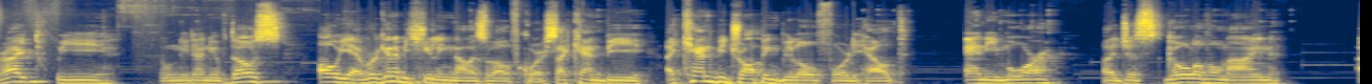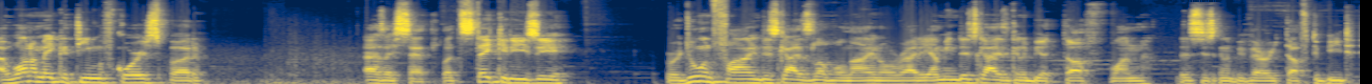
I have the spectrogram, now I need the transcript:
Right, we don't need any of those. Oh yeah, we're gonna be healing now as well, of course. I can't be I can't be dropping below 40 health anymore. I just go level 9. I want to make a team, of course, but as I said, let's take it easy. We're doing fine. This guy's level 9 already. I mean, this guy's gonna be a tough one. This is gonna be very tough to beat.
